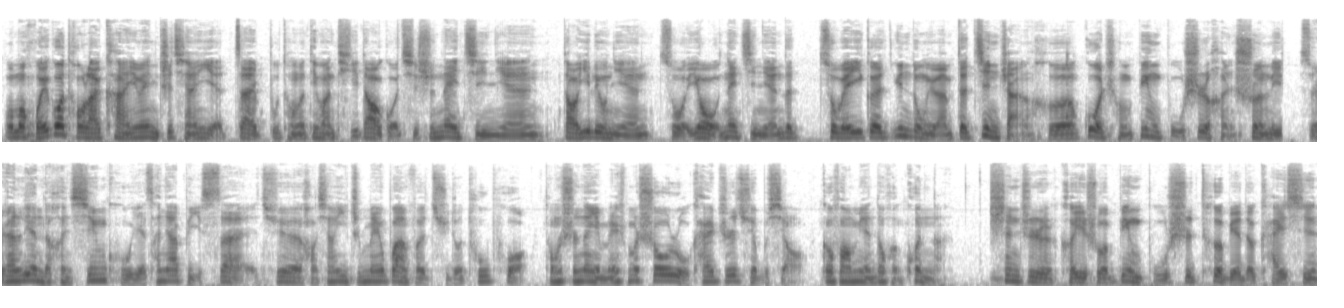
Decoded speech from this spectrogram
我们回过头来看，因为你之前也在不同的地方提到过，其实那几年到一六年左右，那几年的作为一个运动员的进展和过程并不是很顺利。虽然练得很辛苦，也参加比赛，却好像一直没有办法取得突破。同时呢，也没什么收入，开支却不小，各方面都很困难，甚至可以说并不是特别的开心。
